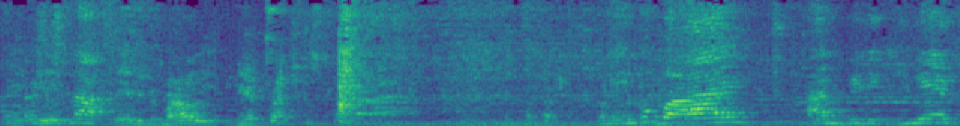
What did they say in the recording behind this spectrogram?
Here's you. your snacks. Maybe tomorrow you can have breakfast. Mingo Pie, ang binignit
